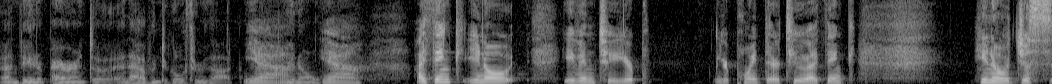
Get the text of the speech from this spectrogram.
and being a parent uh, and having to go through that. Yeah. you know? Yeah. I think, you know, even to your your point there too, I think you know, just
